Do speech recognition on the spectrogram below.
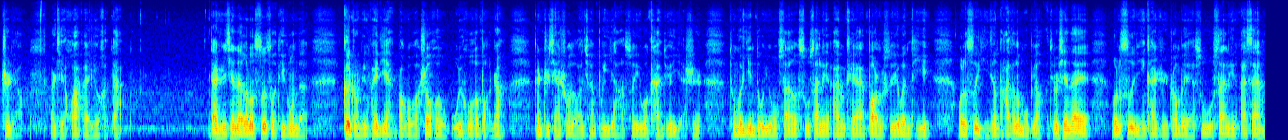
治疗，而且花费又很大。但是现在俄罗斯所提供的。各种零配件，包括售后维护和保障，跟之前说的完全不一样，所以我感觉也是通过印度用三苏三零 MKI 暴露出这些问题，俄罗斯已经达到了目标，就是现在俄罗斯已经开始装备苏三零 SM，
